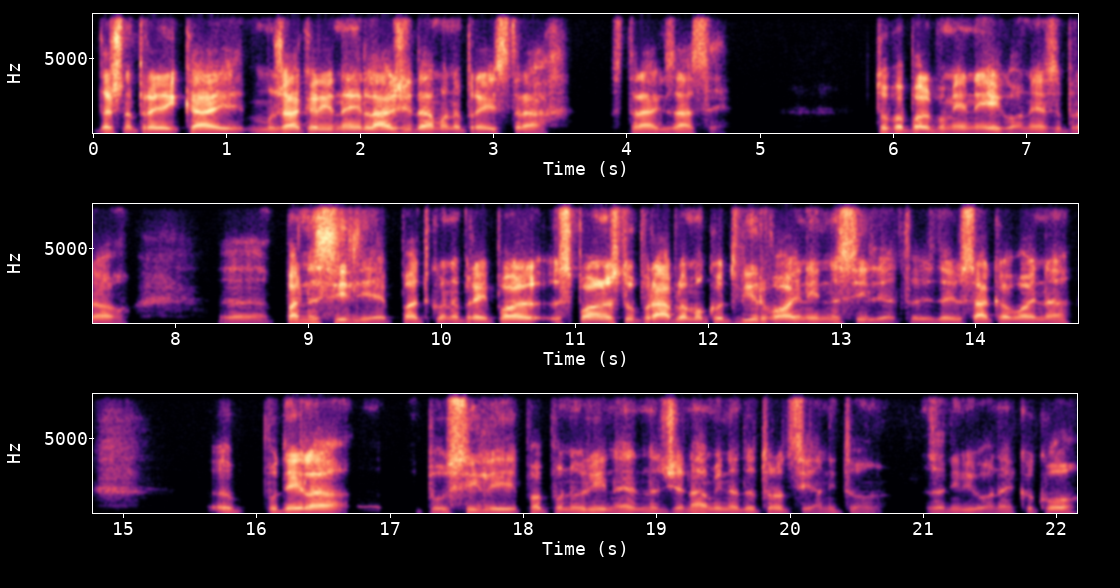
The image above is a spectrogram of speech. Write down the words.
Daš naprej kaj? Možakari najlažje damo naprej strah, strah zase. To pa bolj pomeni ego, ne se pravi. uh, pa nasilje, pa tako naprej. Pol spolnost uporabljamo kot vir vojne in nasilja. To je zdaj vsaka vojna uh, podela po sili, pa ponori ne, nad ženami, nad otroci. Ni to zanimivo, ne? kako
